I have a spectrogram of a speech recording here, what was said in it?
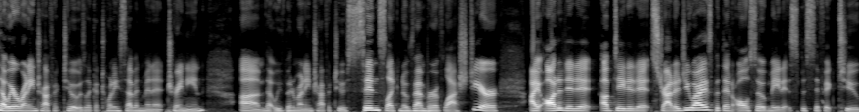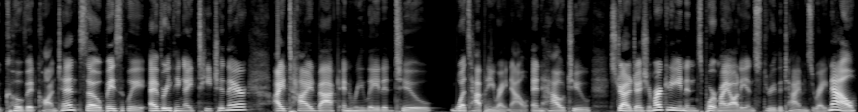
that we were running traffic to. It was like a 27 minute training um, that we've been running traffic to since like November of last year. I audited it, updated it strategy wise, but then also made it specific to COVID content. So basically, everything I teach in there, I tied back and related to what's happening right now and how to strategize your marketing and support my audience through the times right now.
